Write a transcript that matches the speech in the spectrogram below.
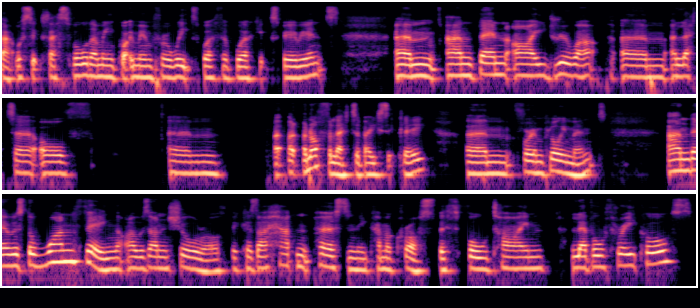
That was successful. Then we got him in for a week's worth of work experience. Um, and then I drew up um, a letter of um, a, an offer letter, basically, um, for employment. And there was the one thing I was unsure of because I hadn't personally come across this full time level three course.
